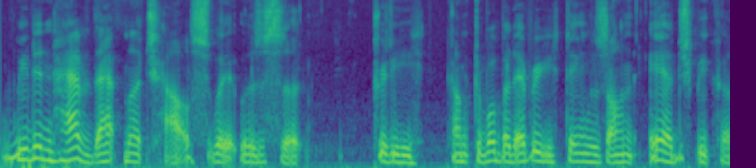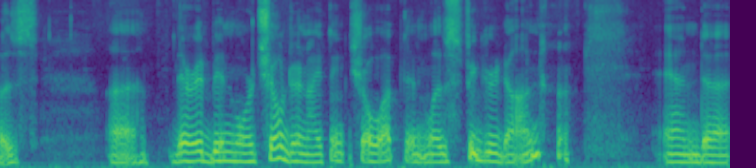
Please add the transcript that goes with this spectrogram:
we didn't have that much house. It was uh, pretty comfortable, but everything was on edge because uh, there had been more children, I think, show up than was figured on. and uh,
